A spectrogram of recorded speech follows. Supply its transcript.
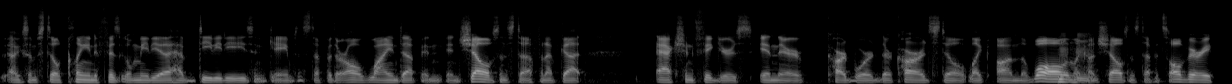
because I'm still clinging to physical media. I have DVDs and games and stuff, but they're all lined up in, in shelves and stuff. And I've got action figures in their cardboard, their cards still like on the wall and like on shelves and stuff. It's all very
